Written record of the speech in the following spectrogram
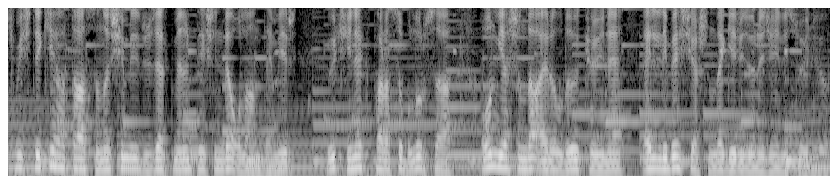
Geçmişteki hatasını şimdi düzeltmenin peşinde olan Demir, 3 inek parası bulursa 10 yaşında ayrıldığı köyüne 55 yaşında geri döneceğini söylüyor.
